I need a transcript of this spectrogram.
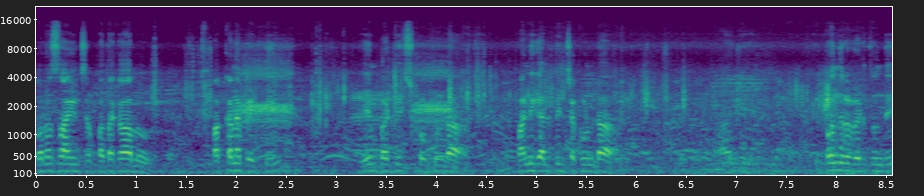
కొనసాగించిన పథకాలు పక్కన పెట్టి ఏం పట్టించుకోకుండా పని కల్పించకుండా అది ఇబ్బందులు పెడుతుంది.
